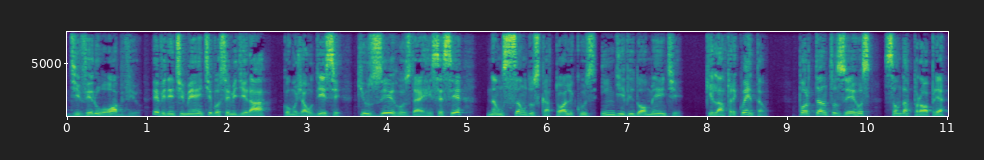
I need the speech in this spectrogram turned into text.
de ver o óbvio. Evidentemente, você me dirá, como já o disse, que os erros da RCC não são dos católicos individualmente que lá frequentam. Portanto, os erros são da própria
